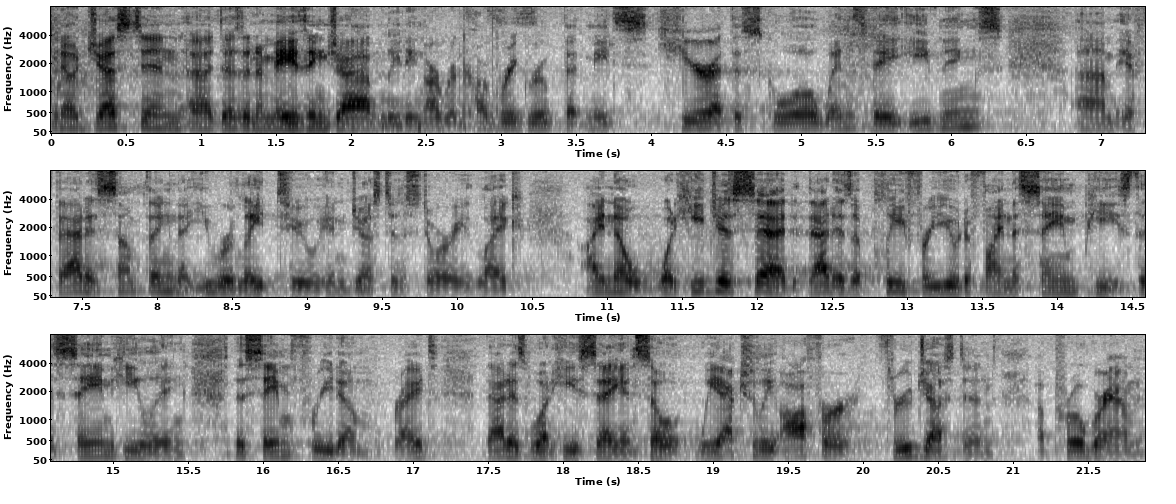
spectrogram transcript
You know, Justin uh, does an amazing job leading our recovery group that meets here at the school Wednesday evenings. Um, if that is something that you relate to in Justin's story, like I know what he just said, that is a plea for you to find the same peace, the same healing, the same freedom, right? That is what he's saying. And so we actually offer through Justin a program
